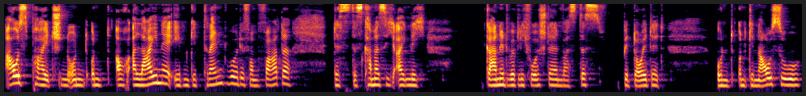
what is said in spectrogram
auspeitschen und, und auch alleine eben getrennt wurde vom Vater, das, das kann man sich eigentlich gar nicht wirklich vorstellen, was das bedeutet. Und, und genauso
